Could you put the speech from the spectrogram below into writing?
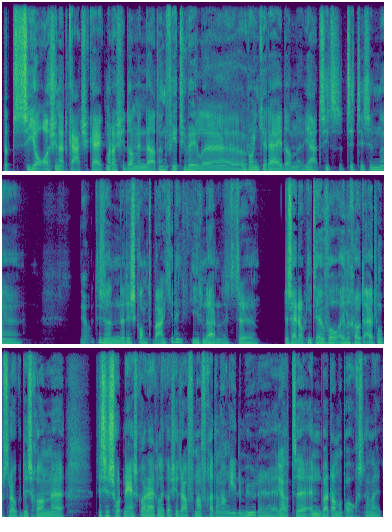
dat zie je al als je naar het kaartje kijkt. Maar als je dan inderdaad een virtuele rondje rijdt, dan ja, het is, het, is een, Ja. het is een riskant baantje, denk ik, hier en daar. Het, uh, er zijn ook niet heel veel hele grote uitloopstroken. Het is gewoon uh, het is een soort NASCAR eigenlijk. Als je eraf vanaf gaat, dan hang je in de muur. En, Ja. dat, uh, en maar dan op hoge snelheid.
